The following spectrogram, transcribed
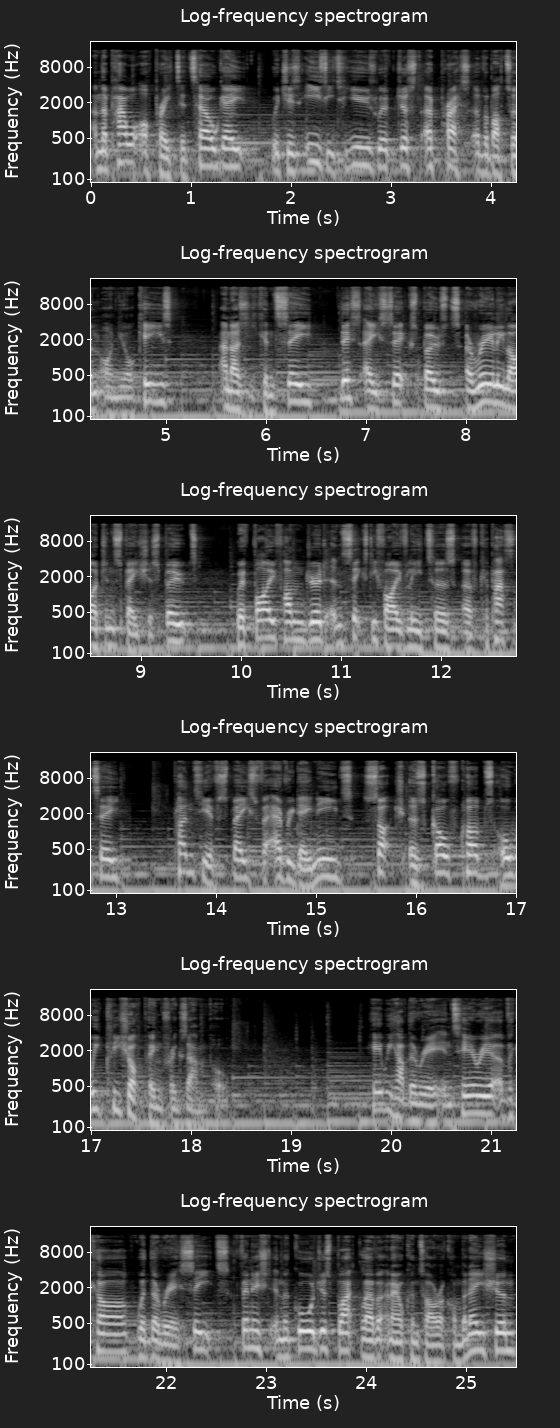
and the power operated tailgate which is easy to use with just a press of a button on your keys and as you can see this A6 boasts a really large and spacious boot with 565 litres of capacity, plenty of space for everyday needs such as golf clubs or weekly shopping for example. Here we have the rear interior of the car with the rear seats finished in the gorgeous black leather and Alcantara combination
